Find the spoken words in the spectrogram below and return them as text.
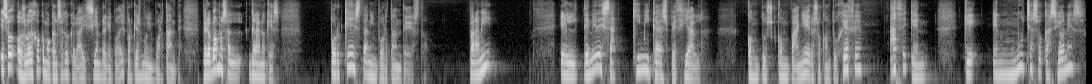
eso os lo dejo como consejo que lo hay siempre que podáis porque es muy importante. Pero vamos al grano que es. ¿Por qué es tan importante esto? Para mí, el tener esa química especial con tus compañeros o con tu jefe hace que en, que en muchas ocasiones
